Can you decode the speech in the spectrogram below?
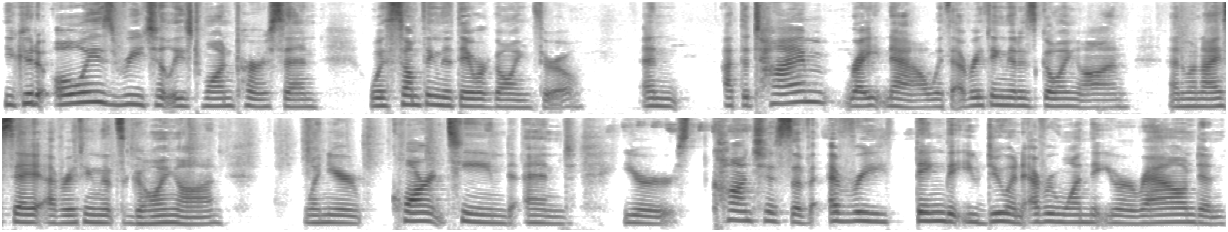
You could always reach at least one person with something that they were going through. And at the time right now with everything that is going on and when i say everything that's going on when you're quarantined and you're conscious of everything that you do and everyone that you're around and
